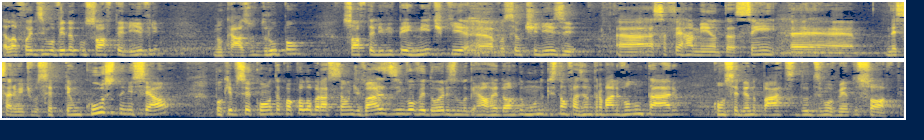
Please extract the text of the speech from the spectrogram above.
Ela foi desenvolvida com software livre, no caso Drupal. Software livre permite que é, você utilize é, essa ferramenta sem é, necessariamente você ter um custo inicial, porque você conta com a colaboração de vários desenvolvedores ao redor do mundo que estão fazendo trabalho voluntário, concedendo partes do desenvolvimento do software.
